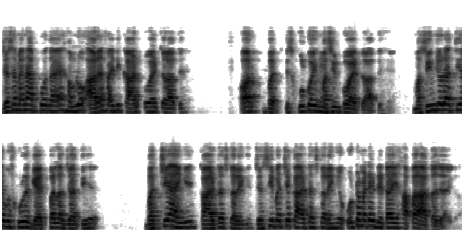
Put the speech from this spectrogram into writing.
जैसे मैंने आपको बताया, हम लोग आर कार्ड प्रोवाइड कराते हैं और स्कूल को एक मशीन प्रोवाइड कराते हैं। मशीन जो रहती है, वो स्कूल के गेट पर लग जाती है। बच्चे आएँगे कार टच करेंगे। जैसे ही बच्चे कार टच करेंगे ऑटोमेटिक डेटा यहाँ पर आता जाएगा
